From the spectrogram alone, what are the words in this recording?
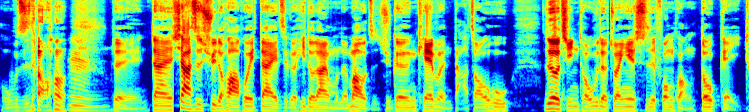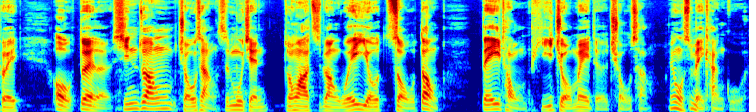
我不知道。嗯，对，但下次去的话会戴这个 Hito 大联盟的帽子去跟 Kevin 打招呼，热情投入的专业式疯狂都给推。哦，对了，新庄球场是目前中华职棒唯一有走动杯桶啤酒妹的球场，因为我是没看过。”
